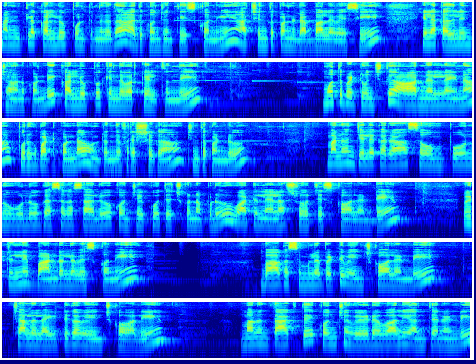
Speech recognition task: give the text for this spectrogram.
మన ఇంట్లో కల్లుప్పు ఉంటుంది కదా అది కొంచెం తీసుకొని ఆ చింతపండు డబ్బాలో వేసి ఇలా కదిలించామనుకోండి కల్లుప్పు కింద వరకు వెళ్తుంది. మూత పెట్టి ఉంచితే ఆరు నెలలైనా పురుగు పట్టకుండా ఉంటుంది ఫ్రెష్గా చింతపండు మనం జీలకర్ర సోంపు నువ్వులు గసగసాలు కొంచెం ఎక్కువ తెచ్చుకున్నప్పుడు వాటిని ఎలా స్టోర్ చేసుకోవాలంటే వీటిని బాండల్లో వేసుకొని బాగా సిమ్లో పెట్టి వేయించుకోవాలండి. చాలా లైట్గా వేయించుకోవాలి. మనం తాకితే కొంచెం వేడవ్వాలి అంతేనండి.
